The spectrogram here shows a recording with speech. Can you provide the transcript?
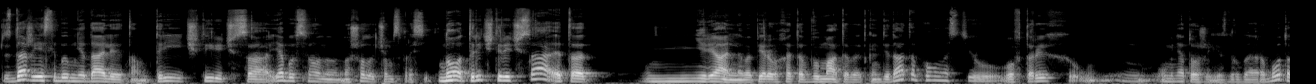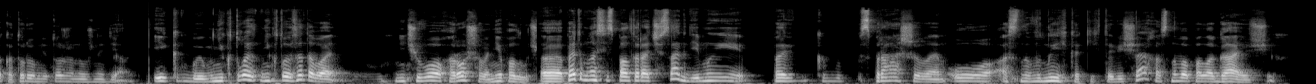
То есть даже если бы мне дали там 3-4 часа, я бы все равно нашел о чем спросить. Но 3-4 часа это нереально. Во-первых, это выматывает кандидата полностью. Во-вторых, у меня тоже есть другая работа, которую мне тоже нужно делать. И как бы никто, никто из этого ничего хорошего не получит. Э, поэтому у нас есть полтора часа, где мы как бы спрашиваем о основных каких-то вещах, основополагающих,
